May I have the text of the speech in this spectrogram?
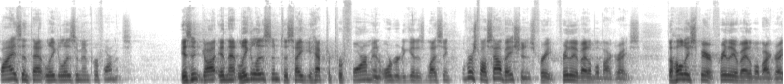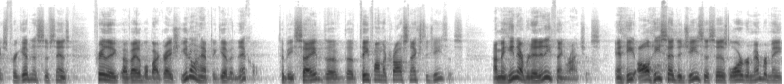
why isn't that legalism in performance? Isn't God isn't that legalism to say you have to perform in order to get his blessing? Well, first of all, salvation is free, freely available by grace. The Holy Spirit, freely available by grace. Forgiveness of sins, freely available by grace. You don't have to give a nickel to be saved. The, the thief on the cross next to Jesus. I mean, he never did anything righteous. And he all he said to Jesus is, Lord, remember me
